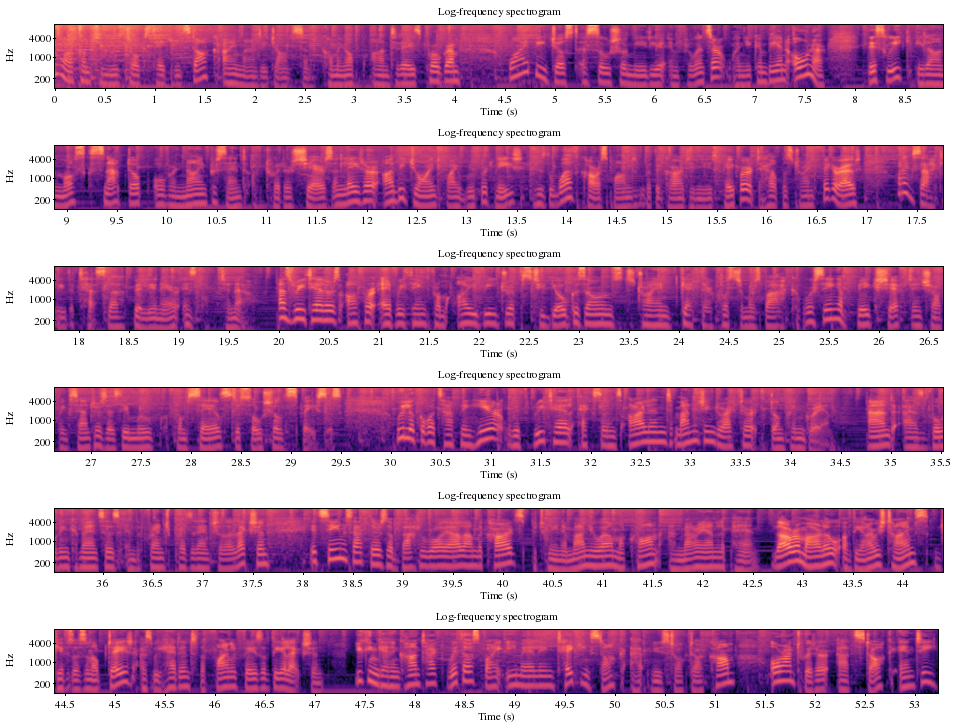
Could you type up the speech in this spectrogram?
You're welcome to Newstalk's Taking Stock. I'm Mandy Johnston. Coming up on today's programme, why be just a social media influencer when you can be an owner? This week, Elon Musk snapped up over 9% of Twitter's shares, and later I'll be joined by Rupert Neate, who's the wealth correspondent with the Guardian newspaper, to help us try and figure out what exactly the Tesla billionaire is up to now. As retailers offer everything from IV drips to yoga zones to try and get their customers back, we're seeing a big shift in shopping centres as they move from sales to social spaces. We look at what's happening here with Retail Excellence Ireland Managing Director Duncan Graham. And as voting commences in the French presidential election, it seems that there's a battle royale on the cards between Emmanuel Macron and Marine Le Pen. Laura Marlowe of the Irish Times gives us an update as we head into the final phase of the election. You can get in contact with us by emailing takingstock at newstalk.com or on Twitter at StockNT.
